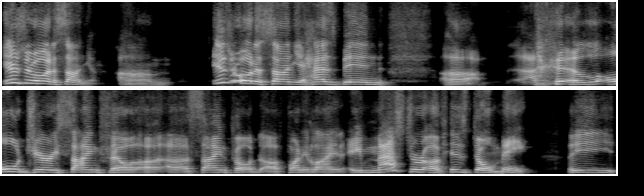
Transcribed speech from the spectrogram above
Israel Adesanya. Um Israel Adesanya has been uh old Jerry Seinfeld, uh, uh, Seinfeld, uh, funny line, a master of his domain. The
